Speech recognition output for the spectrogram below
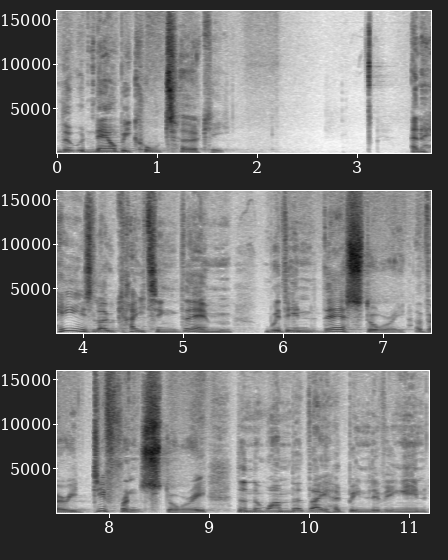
that would now be called Turkey. And he is locating them within their story, a very different story than the one that they had been living in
